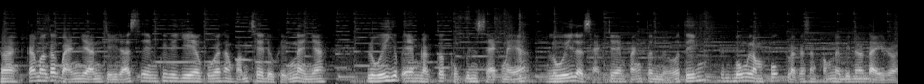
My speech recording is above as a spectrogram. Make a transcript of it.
Rồi, cảm ơn các bạn và anh chị đã xem cái video của cái sản phẩm xe điều khiển này nha. Lưu ý giúp em là có cục pin sạc này á, lưu ý là sạc cho em khoảng từ nửa tiếng đến 45 phút là cái sản phẩm này pin nó đầy rồi.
